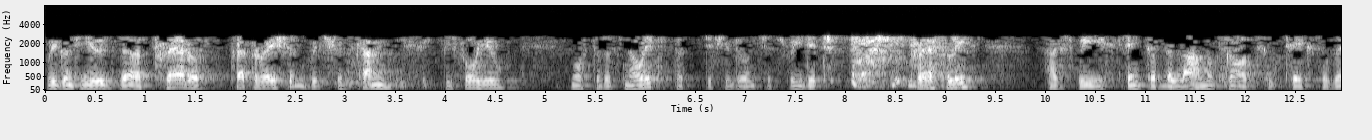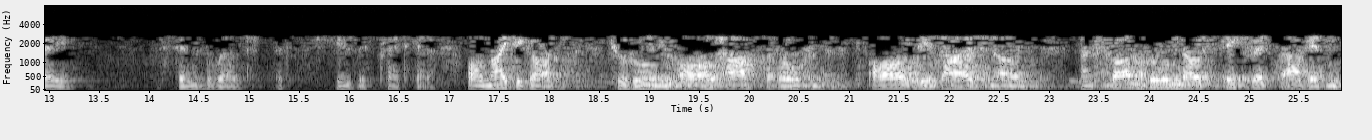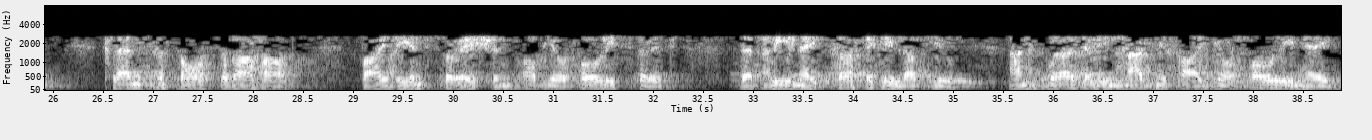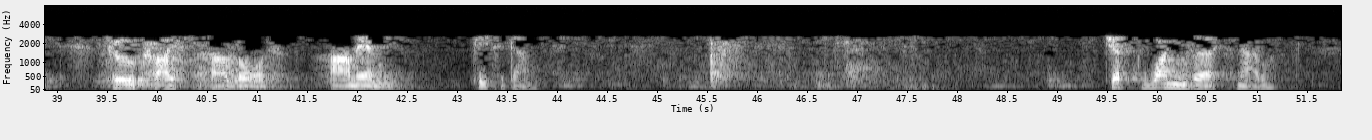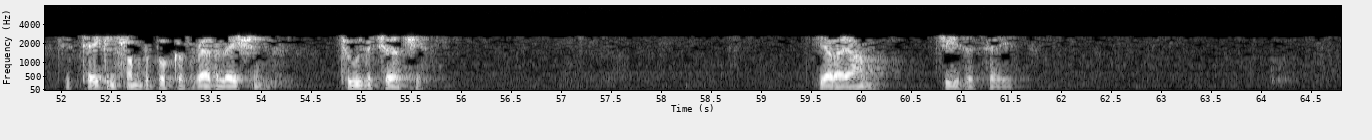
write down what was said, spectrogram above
We're going to use the prayer of preparation, which should come before you. Most of us know it, but if you don't, just read it prayerfully as we think of the Lamb of God who takes away the sin of the world. Let's use this prayer together. Almighty God, to whom all hearts are open, all desires known, and from whom no secrets are hidden, cleanse the thoughts of our hearts by the inspiration of your Holy Spirit, that we may perfectly love you and worthily magnify your holy name through Christ our Lord. Amen. Please sit down. Just one verse now which is taken from the book of Revelation to the churches. Here I am, Jesus says.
